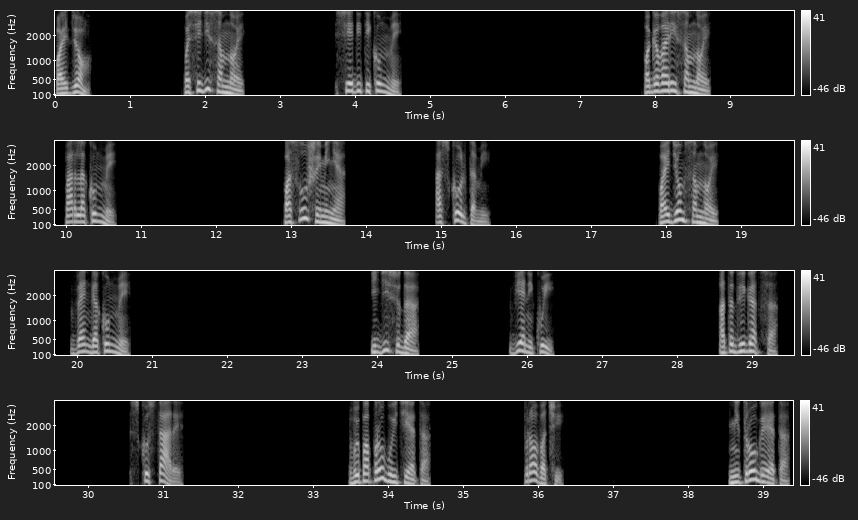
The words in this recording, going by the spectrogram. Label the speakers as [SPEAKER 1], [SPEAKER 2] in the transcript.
[SPEAKER 1] Пойдем.
[SPEAKER 2] Посиди со мной.
[SPEAKER 3] Siediti con me.
[SPEAKER 2] Поговори со мной.
[SPEAKER 3] Parla con me.
[SPEAKER 2] Послушай меня.
[SPEAKER 3] Ascoltami.
[SPEAKER 2] Пойдем со мной.
[SPEAKER 3] Venga con me.
[SPEAKER 2] Иди сюда.
[SPEAKER 3] Vieni qui.
[SPEAKER 2] Отодвигаться.
[SPEAKER 3] Scostare.
[SPEAKER 2] Вы попробуйте это.
[SPEAKER 3] Provaci.
[SPEAKER 2] Не трогай это.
